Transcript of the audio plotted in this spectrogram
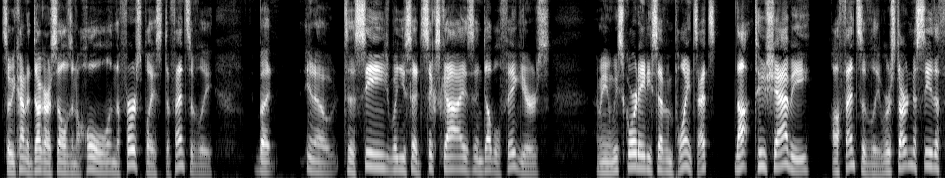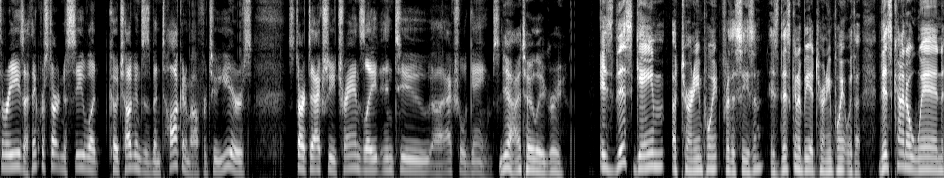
So we kind of dug ourselves in a hole in the first place defensively. But you know, to see what you said, six guys in double figures. I mean, we scored 87 points. That's not too shabby offensively. We're starting to see the threes. I think we're starting to see what Coach Huggins has been talking about for two years start to actually translate into uh, actual games. yeah, I totally agree. Is this game a turning point for the season? Is this going to be a turning point with a this kind of win?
